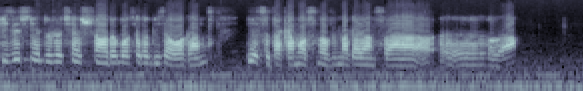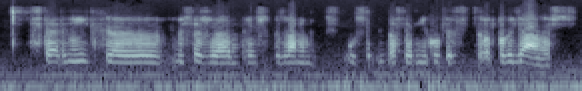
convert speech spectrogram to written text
fizycznie dużo cięższą robotę robi załogant. Jest to taka mocno wymagająca e, rola. Sternik, e, myślę, że największym wyzwaniem dla sterników jest odpowiedzialność.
